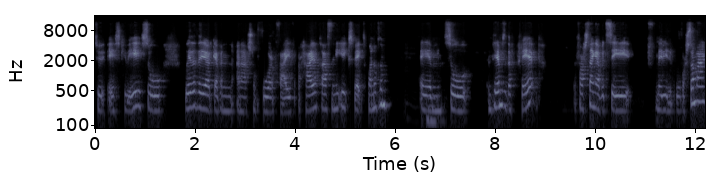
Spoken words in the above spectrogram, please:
to SQA. So whether they are given a national four, or five, or higher class, they need to expect one of them. Um, so in terms of their prep, the first thing I would say, maybe over summer,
